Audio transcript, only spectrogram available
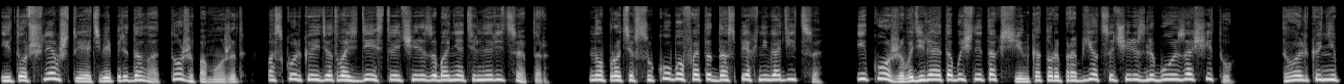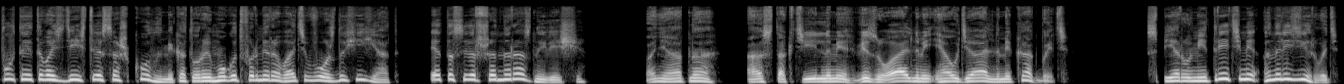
И тот шлем, что я тебе передала, тоже поможет, поскольку идет воздействие через обонятельный рецептор. Но против суккубов этот доспех не годится. И кожа выделяет обычный токсин, который пробьется через любую защиту. Только не путай это воздействие со школами, которые могут формировать в воздухе яд. Это совершенно разные вещи». «Понятно. А с тактильными, визуальными и аудиальными как быть?» «С первыми и третьими анализировать.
